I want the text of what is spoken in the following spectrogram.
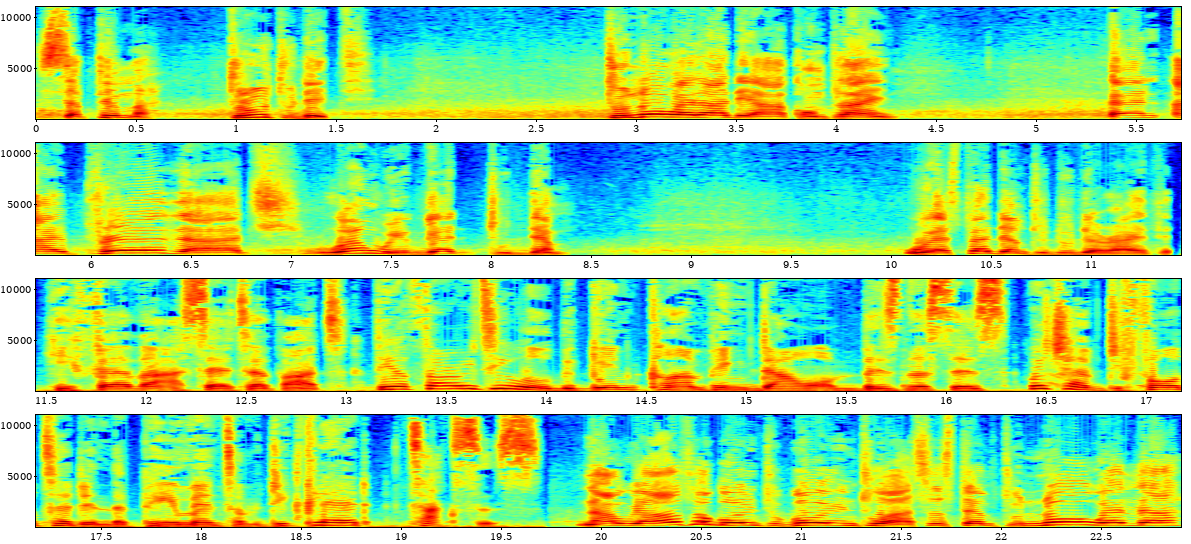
September through to date, to know whether they are complying. And I pray that when we get to them, we expect them to do the right thing. He further asserted that the authority will begin clamping down on businesses which have defaulted in the payment of declared taxes. Now, we are also going to go into our system to know whether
